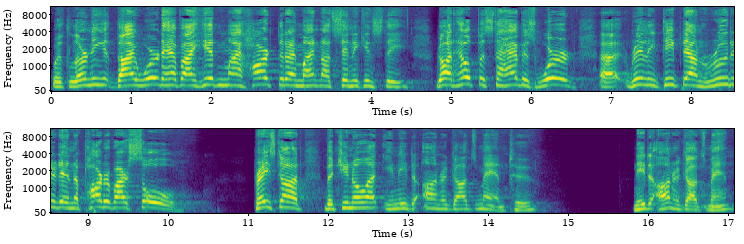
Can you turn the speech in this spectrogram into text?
with learning it. Thy word have I hid in my heart that I might not sin against thee. God, help us to have his word uh, really deep down rooted in a part of our soul. Praise God. But you know what? You need to honor God's man too. Need to honor God's man.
